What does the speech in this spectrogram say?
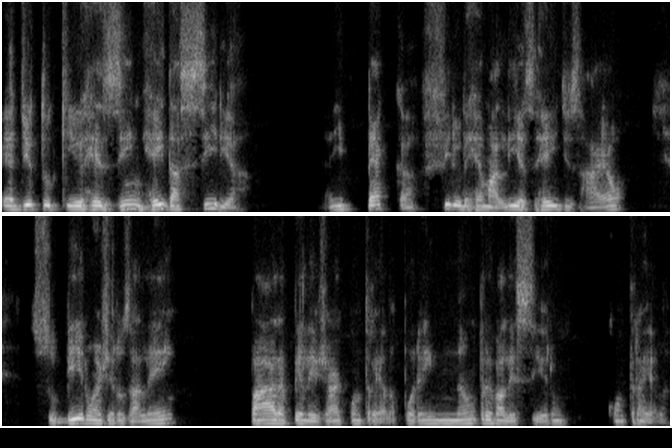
é dito que Rezim, rei da Síria, e Peca, filho de Remalias, rei de Israel, subiram a Jerusalém para pelejar contra ela, porém não prevaleceram contra ela.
